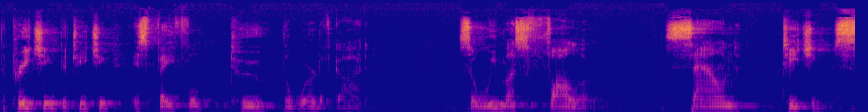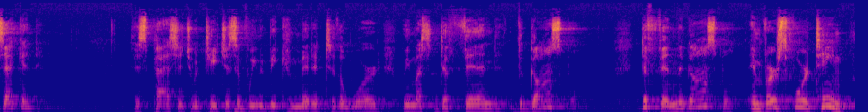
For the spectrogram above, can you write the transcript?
the preaching, the teaching is faithful to the Word of God. So we must follow sound teaching. Second, this passage would teach us if we would be committed to the Word, we must defend the gospel. Defend the gospel. In verse 14,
